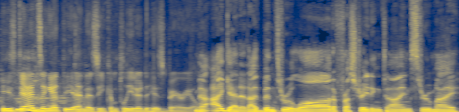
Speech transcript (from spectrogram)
He's dancing at the end as he completed his burial. Now I get it. I've been through a lot of frustrating times through my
